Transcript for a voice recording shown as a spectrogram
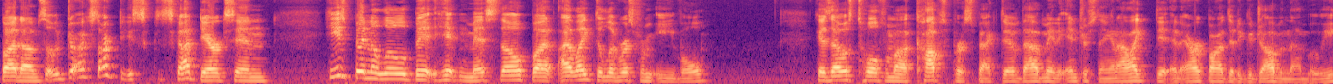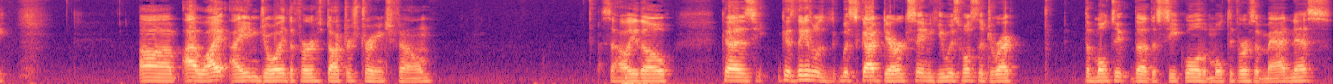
But um, so Scott Derrickson, he's been a little bit hit and miss though. But I like Deliver Us from Evil because that was told from a cop's perspective. That made it interesting, and I liked it. And Eric Bana did a good job in that movie. Um, I like I enjoyed the first Doctor Strange film. Sally though, because because thing is with, with Scott Derrickson, he was supposed to direct the multi the, the sequel, the Multiverse of Madness,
